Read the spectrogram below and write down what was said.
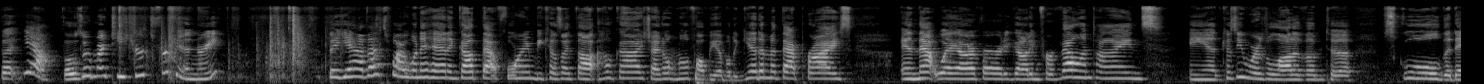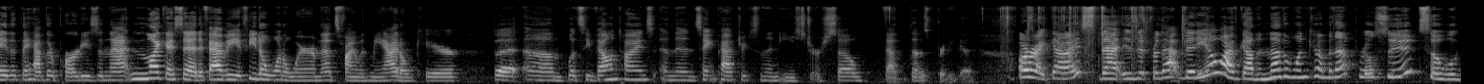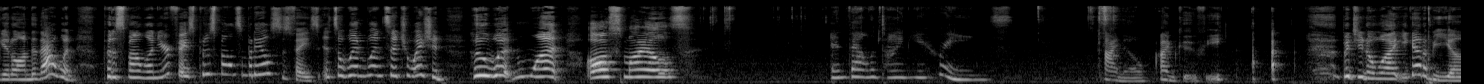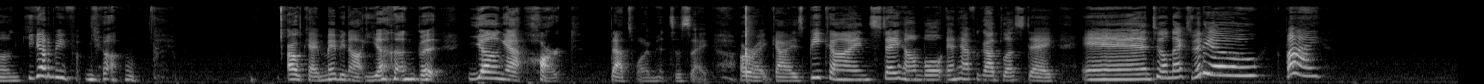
but yeah, those are my t-shirts for Henry. But yeah, that's why I went ahead and got that for him because I thought, oh gosh, I don't know if I'll be able to get him at that price. And that way I've already got him for Valentine's. And because he wears a lot of them to school the day that they have their parties and that. And like I said, if Abby, if you don't want to wear them, that's fine with me. I don't care. But um, let's see, Valentine's and then St. Patrick's and then Easter. So that does pretty good. All right, guys, that is it for that video. I've got another one coming up real soon, so we'll get on to that one. Put a smile on your face, put a smile on somebody else's face. It's a win-win situation. Who wouldn't want all smiles and Valentine earrings? I know, I'm goofy. but you know what? You got to be young. You got to be young Okay, maybe not young, but young at heart. That's what I meant to say. All right, guys, be kind, stay humble, and have a God bless day. And until next video, bye.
